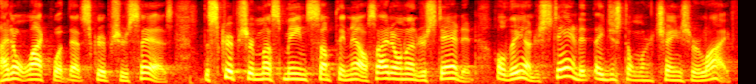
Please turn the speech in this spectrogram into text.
I don't like what that scripture says. The scripture must mean something else. I don't understand it. Oh, they understand it, they just don't want to change their life.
